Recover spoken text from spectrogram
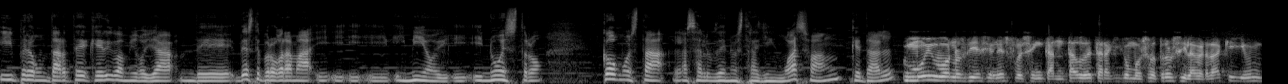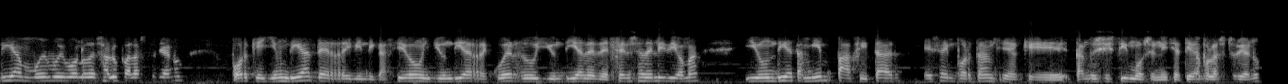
y preguntarte, querido amigo ya de, de este programa y, mío y, nuestro, ¿cómo está la salud de nuestra lengua, Swan? ¿Qué tal? Muy buenos días, Inés. Pues encantado de estar aquí con vosotros y la verdad que un día muy, muy bueno de salud para el asturiano porque y un día de reivindicación y un día de recuerdo y un día de defensa del idioma y un día también para citar esa importancia que tanto insistimos en Iniciativa por el Asturiano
